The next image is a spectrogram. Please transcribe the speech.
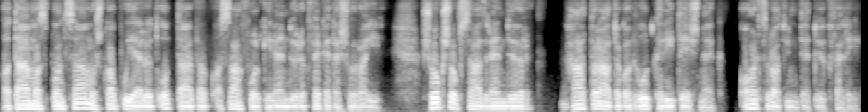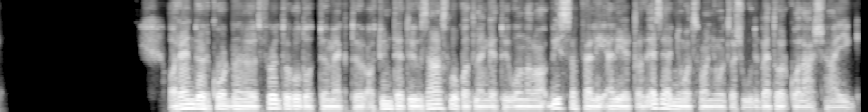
A támaszpont számos kapuja előtt ott álltak a száfolki rendőrök fekete sorai. Sok-sok száz rendőr háttaláltak a drótkerítésnek, arcra tüntetők felé. A rendőrkordon előtt föltoródott tömegtől a tüntetők zászlókat lengető vonala visszafelé elért az 1088-as út betorkolásáig,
